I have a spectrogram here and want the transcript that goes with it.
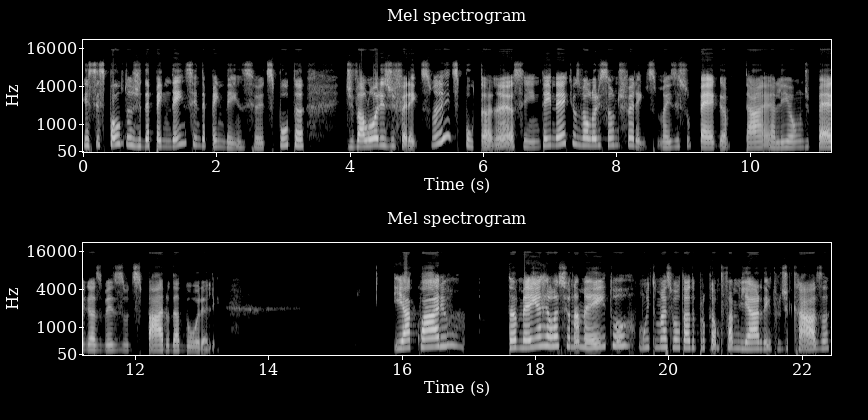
Esses pontos de dependência e independência, disputa de valores diferentes. Não é disputa, né? Assim, entender que os valores são diferentes, mas isso pega, tá? É ali onde pega, às vezes, o disparo da dor ali. E aquário também é relacionamento, muito mais voltado para o campo familiar dentro de casa.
